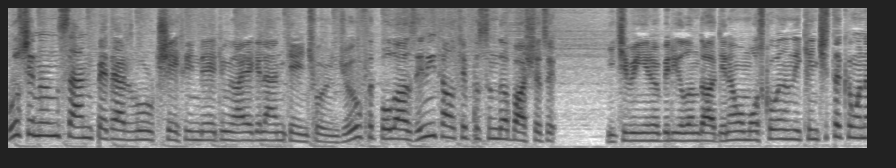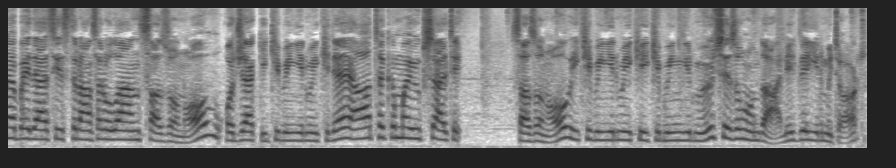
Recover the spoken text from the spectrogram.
Rusya'nın St. Petersburg şehrinde dünyaya gelen genç oyuncu futbola Zenit altyapısında başladı. 2021 yılında Dinamo Moskova'nın ikinci takımına bedelsiz transfer olan Sazonov, Ocak 2022'de A takıma yükseldi. Sazonov 2022-2023 sezonunda Ligde 24,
